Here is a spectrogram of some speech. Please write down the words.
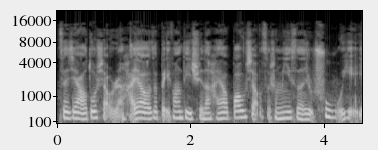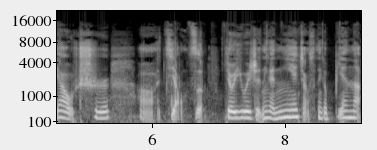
在家要剁小人，还要在北方地区呢，还要包饺子。什么意思呢？就是初五也要吃啊饺子，就意味着那个捏饺子那个边呢。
